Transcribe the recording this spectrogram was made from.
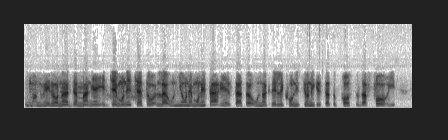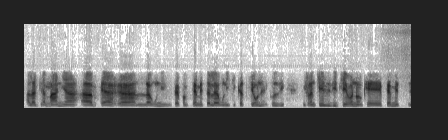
Non vedo una Germania egemone, certo la unione monetaria è stata una delle condizioni che è stata posta da fuori alla Germania uh, per, uh, uni- per, permettere la unificazione. Così. I francesi dicevano che permet- uh,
